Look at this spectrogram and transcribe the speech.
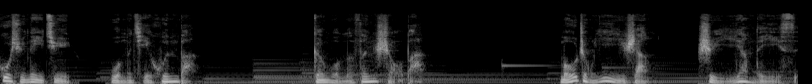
或许那句。我们结婚吧，跟我们分手吧。某种意义上，是一样的意思，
